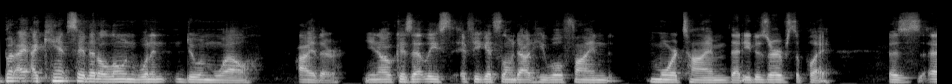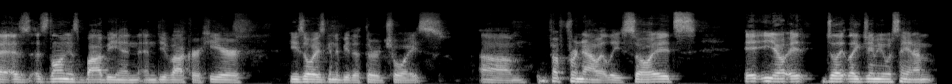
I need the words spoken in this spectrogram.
but I, I can't say that alone wouldn't do him well either. You know, because at least if he gets loaned out, he will find more time that he deserves to play. As as as long as Bobby and and Divock are here, he's always going to be the third choice um, for now at least. So it's it, you know it like, Jamie was saying, I'm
